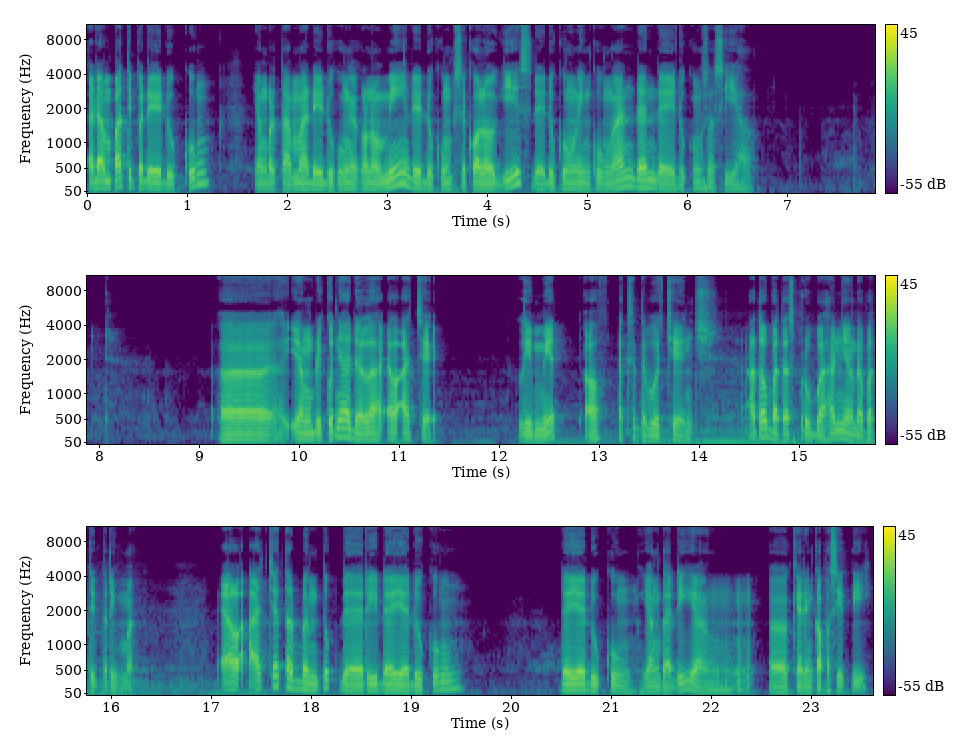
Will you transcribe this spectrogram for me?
Ada empat tipe daya dukung. Yang pertama daya dukung ekonomi, daya dukung psikologis, daya dukung lingkungan, dan daya dukung sosial. Uh, yang berikutnya adalah LAC, Limit of Acceptable Change, atau batas perubahan yang dapat diterima. LAC terbentuk dari daya dukung daya dukung yang tadi yang uh, carrying capacity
